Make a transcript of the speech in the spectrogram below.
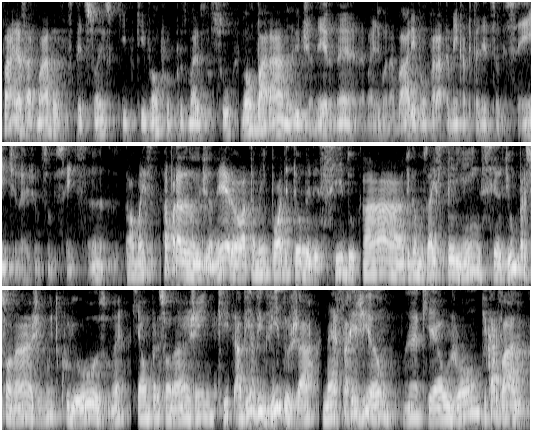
várias armadas, expedições que, que vão para os mares do sul, vão parar no Rio de Janeiro, né, na Baía de Guanabara, e vão parar também Capitania de São Vicente, né, região de São Vicente Santos e tal, mas a parada no Rio de Janeiro, ela também pode ter obedecido a, digamos, a experiência de um personagem muito curioso, né, que é um personagem que havia vivido já nessa região, né, que é o João de Carvalho.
